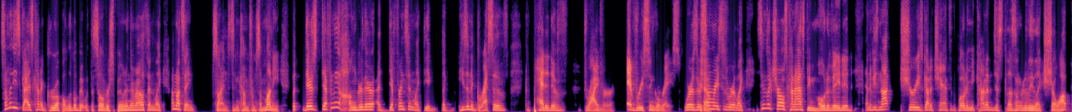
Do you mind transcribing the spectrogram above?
some of these guys kind of grew up a little bit with the silver spoon in their mouth, and like I'm not saying Sainz didn't come from some money, but there's definitely a hunger there, a difference in like the like he's an aggressive, competitive driver every single race. Whereas there's Yeah. some races where like it seems like Charles kind of has to be motivated, and if he's not sure he's got a chance at the podium, he kind of just doesn't really like show up.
